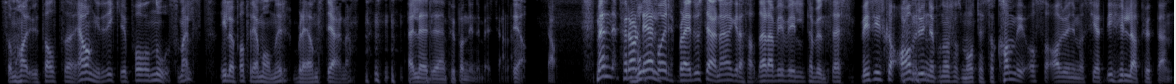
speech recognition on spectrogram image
som har uttalt eh, Jeg angrer ikke på noe som helst. I løpet av tre måneder ble en stjerne. Eller eh, puppene dine ble stjerne. Ja. Men for all del Hvorfor ble du stjerne, Greta? Det er der vi vil til bunns her. Hvis vi skal avrunde på noen slags måte, så kan vi også avrunde med å si at vi hyller puppen.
